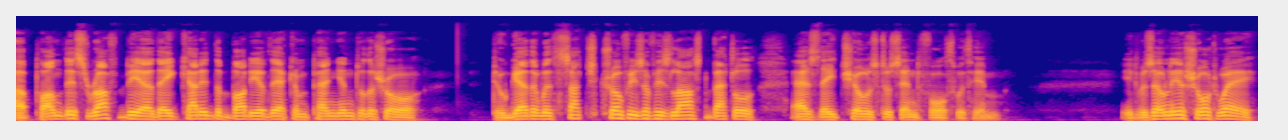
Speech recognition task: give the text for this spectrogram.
Upon this rough bier they carried the body of their companion to the shore, together with such trophies of his last battle as they chose to send forth with him. It was only a short way,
